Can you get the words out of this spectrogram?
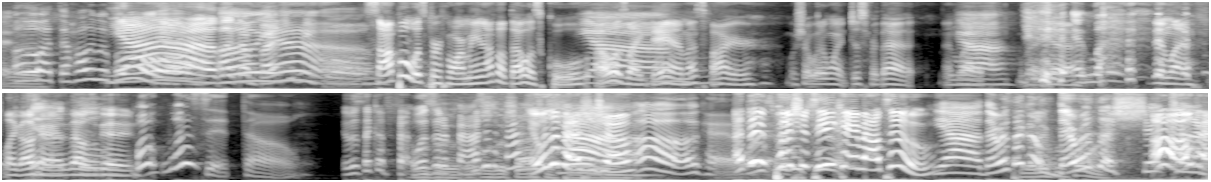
shit. Oh, at the Hollywood Bowl. Yeah, like a Oh, bunch of yeah. people. Sampa was performing. I thought that was cool. I was like, damn, that's fire. Wish I would have went just for that and Yeah. left. But yeah. And like- then left. Like, okay, that was good. what was it though? It was like a fa- was Was it a it- fashion was it a show? It was a fashion Yeah. show. Oh, okay. I think Pusha T came out too. Yeah, there was like Yeah, a there was a performed. shit Oh, ton okay, of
